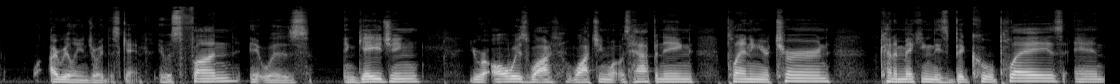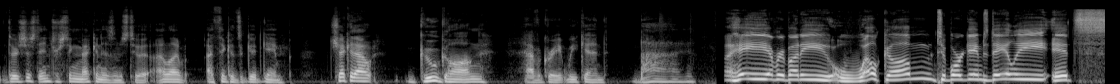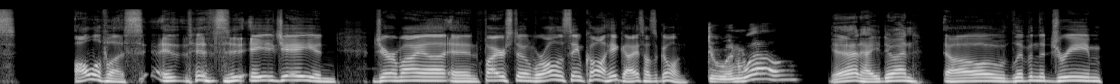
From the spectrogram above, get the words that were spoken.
I really enjoyed this game. It was fun. It was engaging. You were always watch, watching what was happening, planning your turn, kind of making these big cool plays, and there's just interesting mechanisms to it. I love. I think it's a good game. Check it out. Gugong. Have a great weekend. Bye. Hey, everybody. Welcome to Board Games Daily. It's all of us. It's AJ and Jeremiah and Firestone. We're all on the same call. Hey, guys. How's it going? Doing well. Good. How you doing? Oh, living the dream.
